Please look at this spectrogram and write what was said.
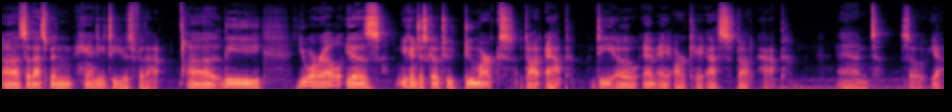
Uh, so that's been handy to use for that. Uh, the URL is you can just go to domarks.app, d o m a r k s dot app, and so yeah,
